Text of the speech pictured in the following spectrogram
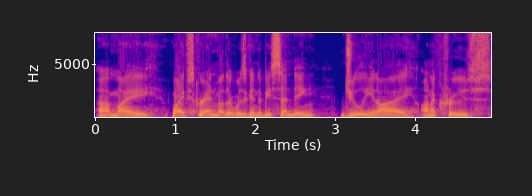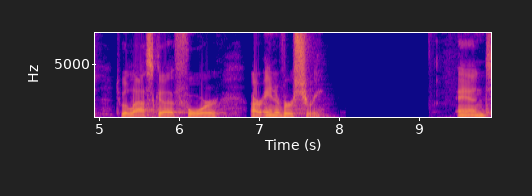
Uh, my wife's grandmother was going to be sending Julie and I on a cruise to Alaska for our anniversary. And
